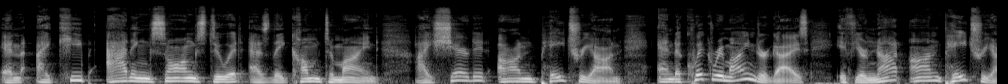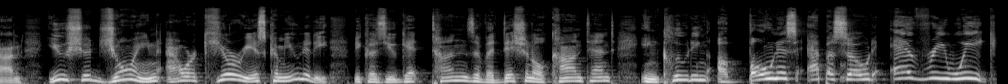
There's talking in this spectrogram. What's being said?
and I keep adding songs to it as they come to mind. I shared it on Patreon. And a quick reminder, guys if you're not on Patreon, you should join our curious community because you get tons of additional content, including a bonus episode every week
